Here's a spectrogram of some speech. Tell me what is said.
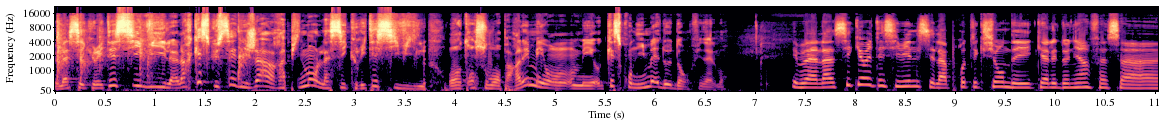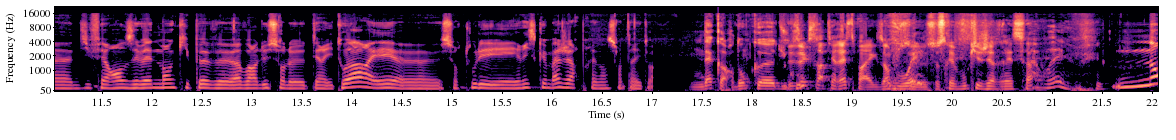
de la sécurité civile. Alors qu'est-ce que c'est déjà rapidement la sécurité civile? On entend souvent parler, mais, on, mais qu'est-ce qu'on y met dedans finalement? Eh ben, la sécurité civile, c'est la protection des Calédoniens face à différents événements qui peuvent avoir lieu sur le territoire et euh, sur tous les risques majeurs présents sur le territoire. D'accord, donc euh, du Des coup... extraterrestres, par exemple, Ouais. ce, ce serait vous qui gérerez ça? Ah ouais Non,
